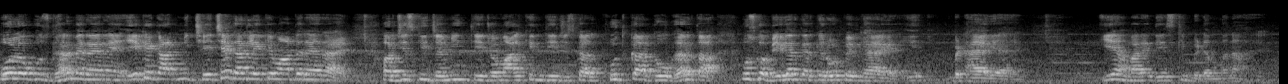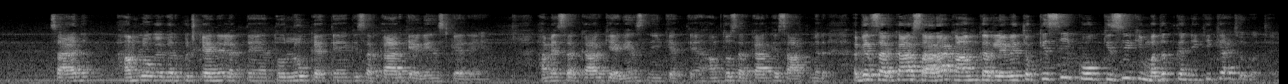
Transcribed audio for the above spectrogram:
वो लोग उस घर में रह रहे हैं। एक एक आदमी छः छः घर लेके वहाँ पे रह रहा है। और जिसकी ज़मीन थी, जो मालकिन थी, जिसका खुद का दो घर था, उसको बेघर करके रोड पे बिठाया गया बिठाया गया है। ये हमारे देश की विडम्बना है। शायद हम लोग अगर कुछ कहने लगते हैं तो लोग कहते हैं कि सरकार के अगेंस्ट कह रहे हैं। हमें सरकार के अगेंस्ट नहीं कहते हैं, हम तो सरकार के साथ में अगर सरकार सारा काम कर लेवे तो किसी को, किसी की मदद करने की क्या ज़रूरत है?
